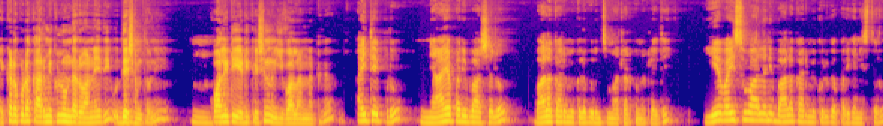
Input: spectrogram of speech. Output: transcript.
ఎక్కడ కూడా కార్మికులు ఉండరు అనేది ఉద్దేశంతో. క్వాలిటీ ఎడ్యుకేషన్ ఇవ్వాలన్నట్టుగా. అయితే ఇప్పుడు న్యాయ పరిభాషలో బాల కార్మికుల గురించి మాట్లాడుకున్నట్లయితే ఏ వయసు వాళ్ళని బాల కార్మికులుగా పరిగణిస్తారు?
